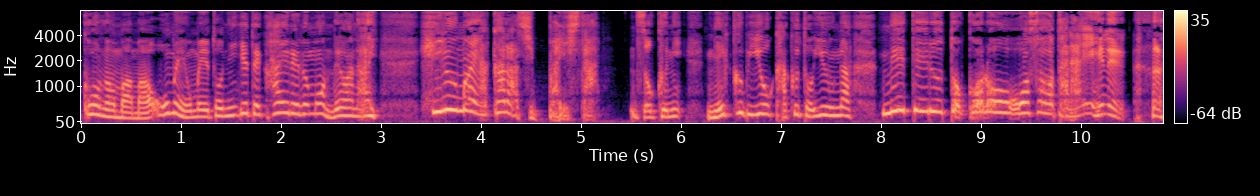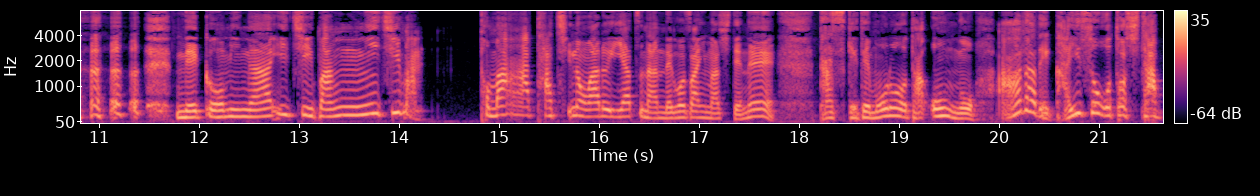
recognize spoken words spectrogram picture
このままおめおめと逃げて帰れるもんではない。昼間やから失敗した。俗に寝首をかくというが、寝てるところを襲うたらええねん。寝込みが一番一番。とまあ、立ちの悪い奴なんでございましてね。助けてもろうた恩をあだで返そうとした。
